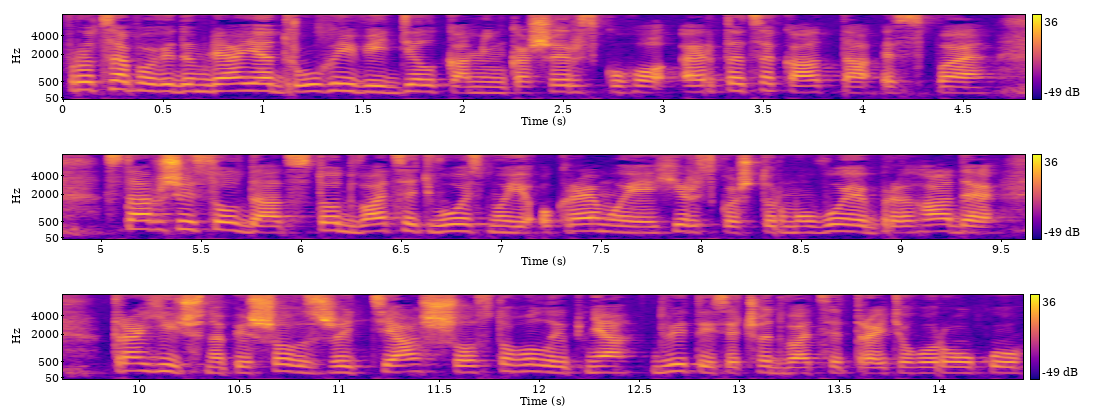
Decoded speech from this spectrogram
Про це повідомляє другий відділ Камінь-Каширського РТЦК та СП. Старший солдат 128-ї окремої гірсько-штурмової бригади трагічно пішов з життя 6 липня 2023 року.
